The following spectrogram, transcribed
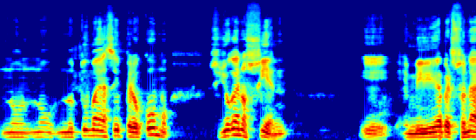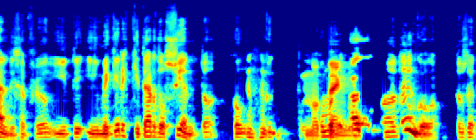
no, no, no, tú me vas a decir, pero ¿cómo? Si yo gano 100 eh, en mi vida personal, dice Alfredo, y, me quieres quitar 200, ¿cómo, no tengo. no tengo? Entonces,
